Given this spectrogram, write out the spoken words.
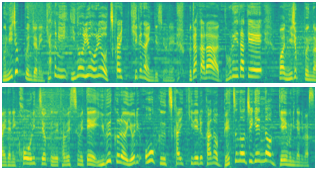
もう20分じゃね、逆に胃の容量を使い切れないんですよね。だから、どれだけ、まあ、20分の間に効率よく食べ進めて、胃袋をより多く使い切れるかの別の次元のゲームになります。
